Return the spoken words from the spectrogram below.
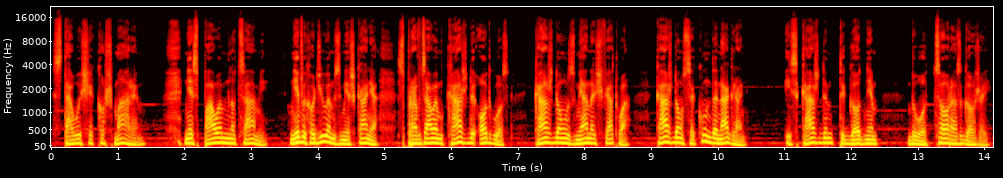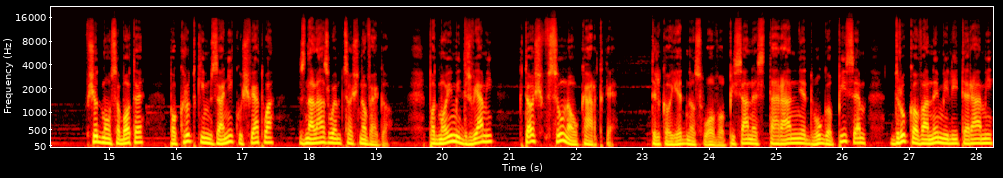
stały się koszmarem. Nie spałem nocami, nie wychodziłem z mieszkania, sprawdzałem każdy odgłos, każdą zmianę światła, każdą sekundę nagrań i z każdym tygodniem było coraz gorzej. W siódmą sobotę, po krótkim zaniku światła, znalazłem coś nowego. Pod moimi drzwiami ktoś wsunął kartkę. Tylko jedno słowo, pisane starannie długopisem, drukowanymi literami.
